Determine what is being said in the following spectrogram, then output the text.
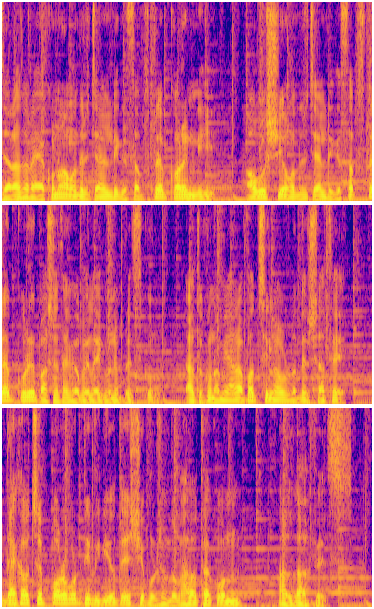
যারা যারা এখনও আমাদের চ্যানেলটিকে সাবস্ক্রাইব করেননি, অবশ্যই আমাদের চ্যানেলটিকে সাবস্ক্রাইব করে পাশে থাকা বেল আইকনে প্রেস করুন। এতক্ষণ আমি আরাফাত ছিলাম আপনাদের সাথে। দেখা হচ্ছে পরবর্তী ভিডিওতে। সে পর্যন্ত ভালো থাকুন। আল্লাহ হাফিজ।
